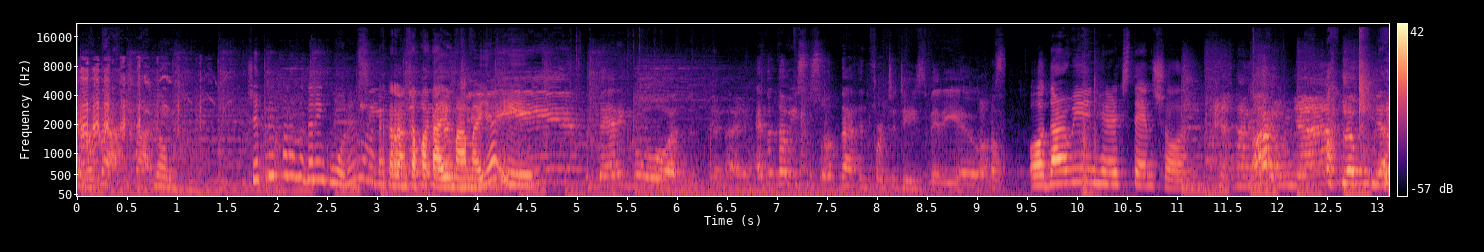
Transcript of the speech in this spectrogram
mami. No. Siyempre, para madaling kunin. Tataranta pa tayo mamaya, eh. Very good. Ito daw isusuot natin for today's video. O, Darwin, hair extension. Alam niya. Alam niya.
